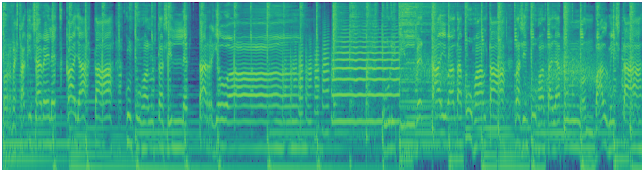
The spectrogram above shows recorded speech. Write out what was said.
Torvestakin sävelet kajahtaa, kun puhallusta sille tarjoaa. Tuli pilvet taivalta puhaltaa, lasin puhalta ja pullon valmistaa.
